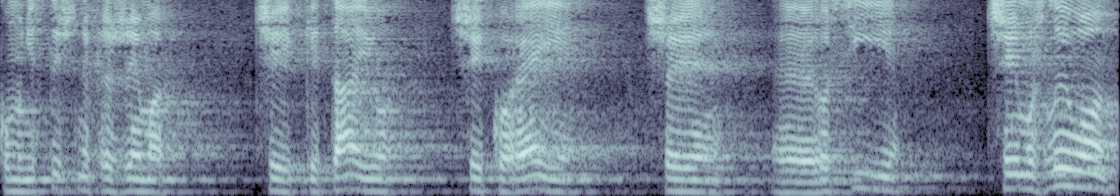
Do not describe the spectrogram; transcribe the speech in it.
комуністичних режимах, чи Китаю, чи Кореї, чи е, Росії, чи, можливо,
